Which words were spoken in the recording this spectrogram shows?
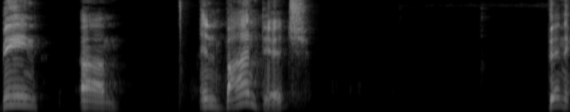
being um, in bondage, then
